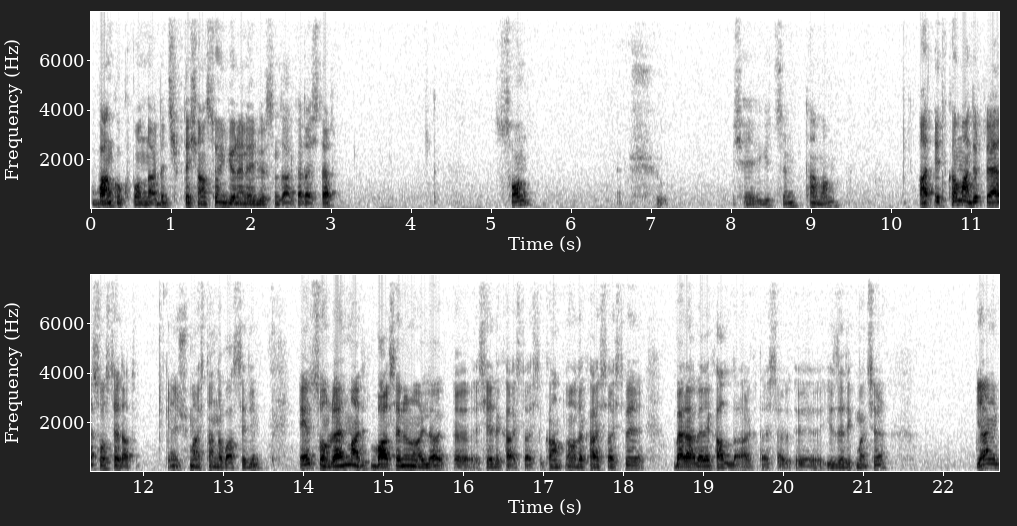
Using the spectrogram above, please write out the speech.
banko kuponlarda çifte şansa yönelebilirsiniz arkadaşlar. Son şu şeye gitsin. Tamam. Atletico Madrid Real Sociedad. Gene şu maçtan da bahsedeyim. En son Real Madrid Barcelona ile e, şeyde karşılaştı. Camp Nou'da karşılaştı ve berabere kaldılar arkadaşlar. E, izledik maçı. Yani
